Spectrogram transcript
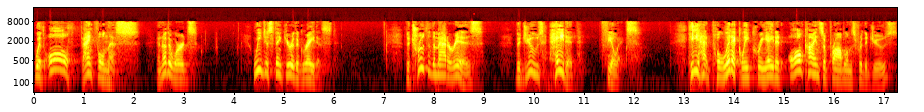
with all thankfulness. In other words, we just think you're the greatest. The truth of the matter is, the Jews hated Felix. He had politically created all kinds of problems for the Jews.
